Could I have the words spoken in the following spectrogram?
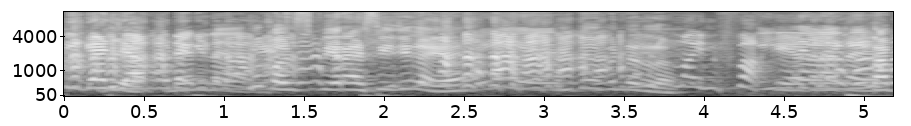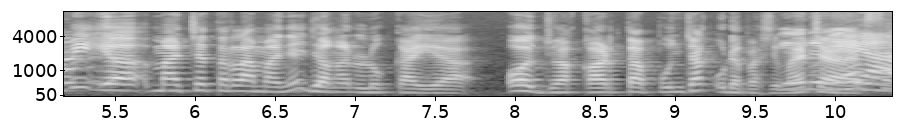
tiga jam udah gitu Benar. Lu konspirasi juga ya. itu bener loh. Main fuck Iya ya ternyata. lagi. Tapi ya macet terlamanya jangan lu kayak oh Jakarta puncak udah pasti Iya, udah macet. biasa.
